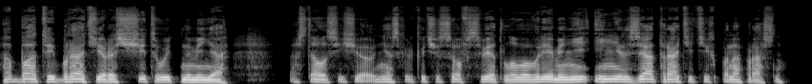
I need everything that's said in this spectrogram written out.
Аббат и братья рассчитывают на меня. Осталось еще несколько часов светлого времени, и нельзя тратить их понапрасну.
